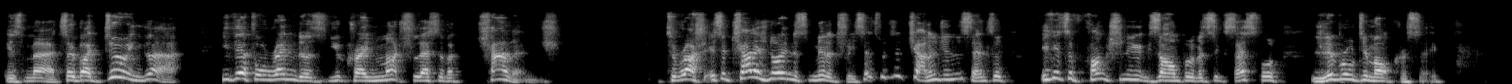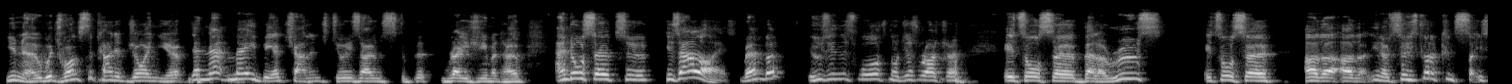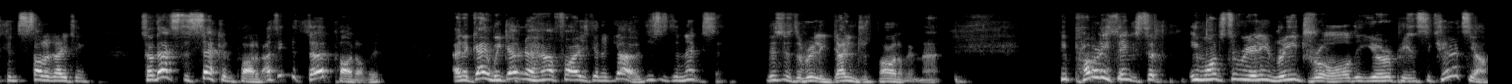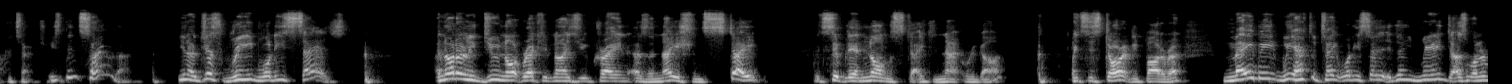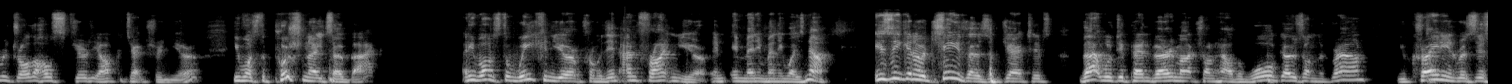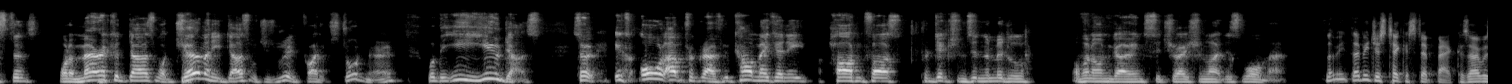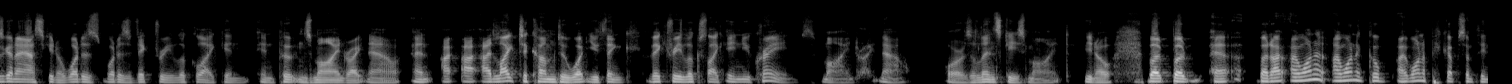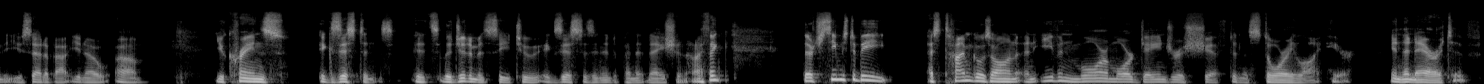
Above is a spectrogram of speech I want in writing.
is mad. So by doing that, he therefore renders Ukraine much less of a challenge to Russia. It's a challenge not in the military sense, but it's a challenge in the sense that if it's a functioning example of a successful liberal democracy, you know, which wants to kind of join Europe, then that may be a challenge to his own regime at home and also to his allies. Remember, who's in this war? It's not just Russia, it's also Belarus, it's also other other you know so he's got a cons- he's consolidating. So that's the second part of it. I think the third part of it and again we don't know how far he's going to go. This is the next thing. This is the really dangerous part of it matt he probably thinks that he wants to really redraw the european security architecture he's been saying that you know just read what he says i not only do not recognize ukraine as a nation state it's simply a non-state in that regard it's historically part of it maybe we have to take what he said. He really does want to redraw the whole security architecture in Europe. He wants to push NATO back and he wants to weaken Europe from within and frighten Europe in, in many, many ways. Now, is he going to achieve those objectives? That will depend very much on how the war goes on the ground, Ukrainian resistance, what America does, what Germany does, which is really quite extraordinary, what the EU does. So it's all up for grabs. We can't make any hard and fast predictions in the middle of an ongoing situation like this war, Matt. Let me let me just take a step back because I was going to ask, you know, what does what does victory look like in in Putin's mind right now? And I, I would like to come to what you think victory looks like in Ukraine's mind right now, or Zelensky's mind, you know. But but uh, but I want to I want to go I want to pick up something that you said about you know um, Ukraine's existence, its legitimacy to exist as an independent nation. And I think there seems to be as time goes on, an even more and more dangerous shift in the storyline here, in the narrative.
